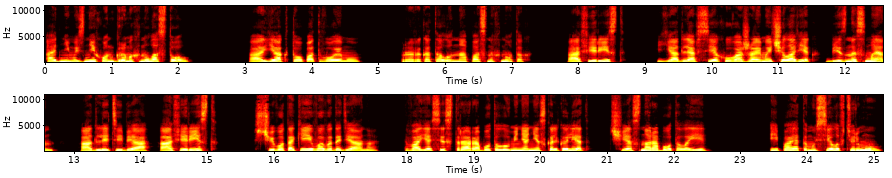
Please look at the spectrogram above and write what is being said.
Одним из них он громыхнул о стол. «А я кто, по-твоему?» Пророкотал он на опасных нотах. «Аферист? Я для всех уважаемый человек, бизнесмен, а для тебя аферист?» «С чего такие выводы, Диана? Твоя сестра работала у меня несколько лет, честно работала и...» «И поэтому села в тюрьму»,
